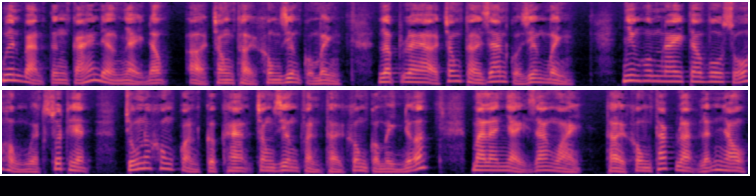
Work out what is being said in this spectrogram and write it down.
nguyên bản từng cái đều nhảy động ở trong thời không riêng của mình, lập lè ở trong thời gian của riêng mình. Nhưng hôm nay theo vô số hồng nguyệt xuất hiện, chúng nó không còn cực hạn trong riêng phần thời không của mình nữa, mà là nhảy ra ngoài, thời không thác loạn lẫn nhau,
